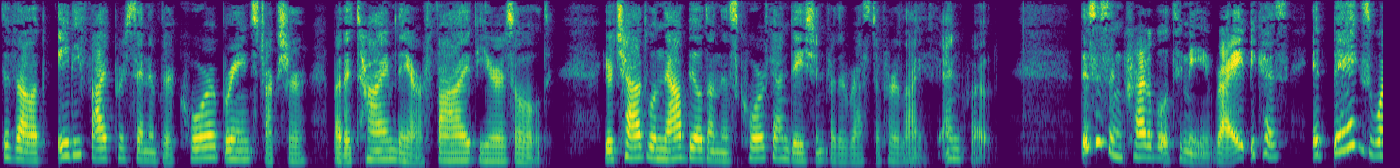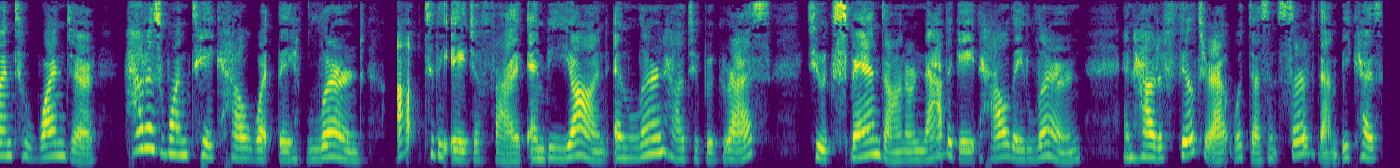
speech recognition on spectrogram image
develop 85% of their core brain structure by the time they are five years old. Your child will now build on this core foundation for the rest of her life. End quote. This is incredible to me, right? Because it begs one to wonder, how does one take how what they have learned up to the age of five and beyond and learn how to progress, to expand on or navigate how they learn and how to filter out what doesn't serve them? Because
